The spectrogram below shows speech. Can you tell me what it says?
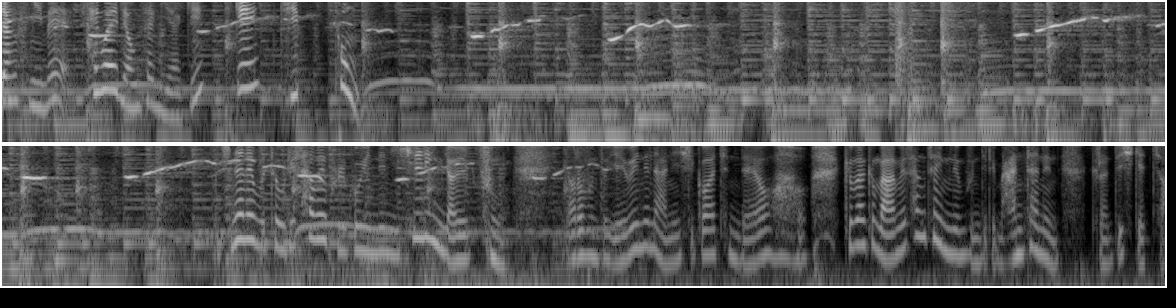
지장 스님의 생활 명상 이야기 깨집통. 지난해부터 우리 사회에 불고 있는 이 힐링 열풍. 여러분도 예외는 아니실 것 같은데요. 그만큼 마음에 상처 입는 분들이 많다는 그런 뜻이겠죠.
